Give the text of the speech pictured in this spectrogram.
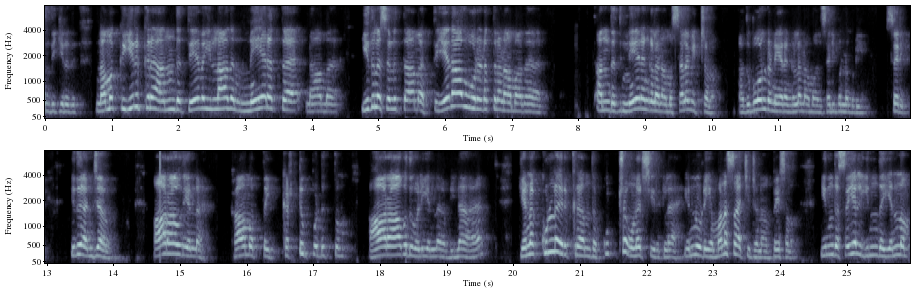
சந்திக்கிறது. நமக்கு இருக்கிற அந்த தேவையில்லாத நேரத்தை நாம இதுல செலுத்தாம ஏதாவது ஒரு இடத்துல நாம அதை அந்த நேரங்களை நாம செலவிட்டணும் அது போன்ற நேரங்களை நாம அதை சரி பண்ண முடியும். சரி இது அஞ்சாவது. ஆறாவது என்ன? காமத்தை கட்டுப்படுத்தும் ஆறாவது வழி என்ன அப்படின்னா எனக்குள்ள இருக்கிற அந்த குற்ற உணர்ச்சி இருக்குல்ல என்னுடைய மனசாட்சிட்டு நான் பேசணும். இந்த செயல் இந்த எண்ணம்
